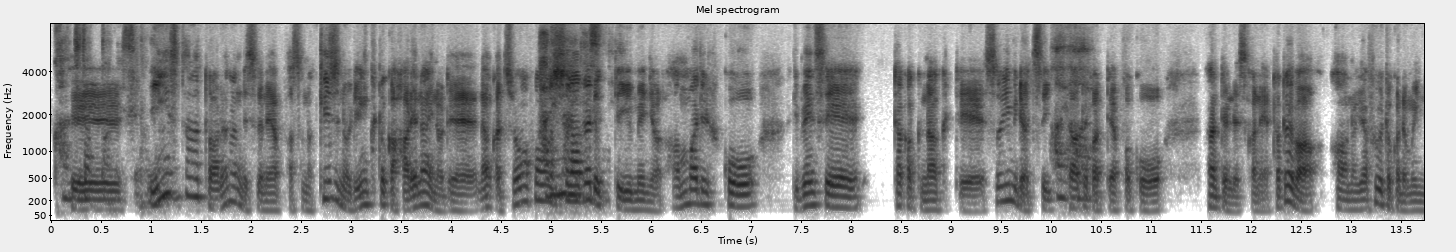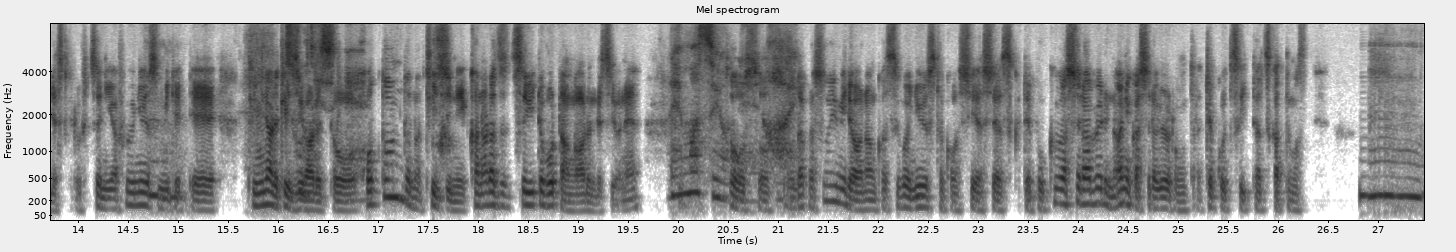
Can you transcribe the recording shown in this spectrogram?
感じだったんですよね。インスタだとあれなんですよね。やっぱその記事のリンクとか貼れないので、なんか情報を調べるっていう面にはあんまりこう、利便性高くなくて、そういう意味ではツイッターとかってやっぱこう、なんていうんですかね。例えば、あの、ヤフーとかでもいいんですけど、普通にヤフーニュース見てて、気になる記事があると、ねほとんどの記事に必ずツイートボタンがあるんですよね。ありますよね。そうそうそう。はいだからそういう意味ではなんかすごいニュースとかをシェアしやすくて、僕が調べる、何か調べようと思ったら結構ツイッター使ってます。うん、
